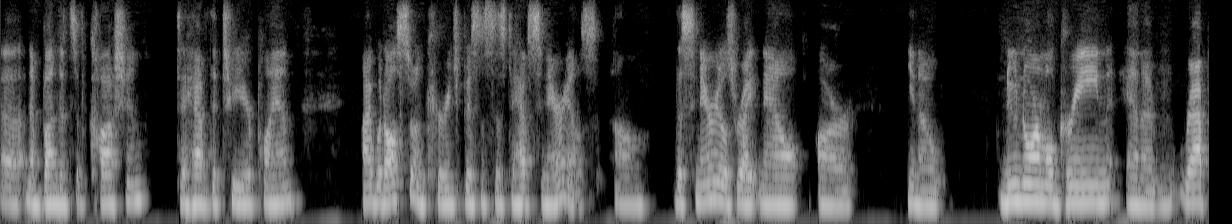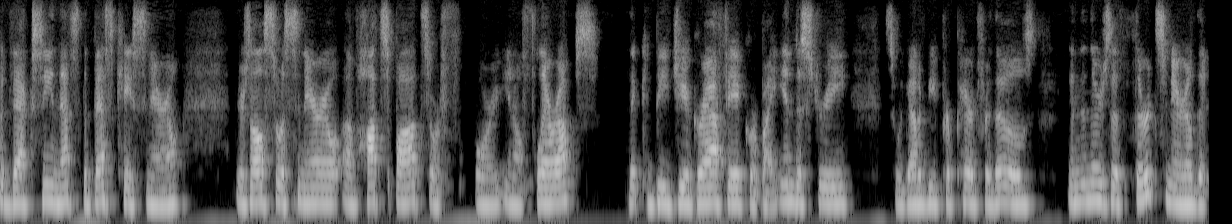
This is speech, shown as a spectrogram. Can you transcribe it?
uh, an abundance of caution to have the two year plan. I would also encourage businesses to have scenarios. Um, the scenarios right now are, you know, new normal green and a rapid vaccine. That's the best case scenario. There's also a scenario of hotspots or, or you know, flare ups that could be geographic or by industry. So we got to be prepared for those. And then there's a third scenario that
